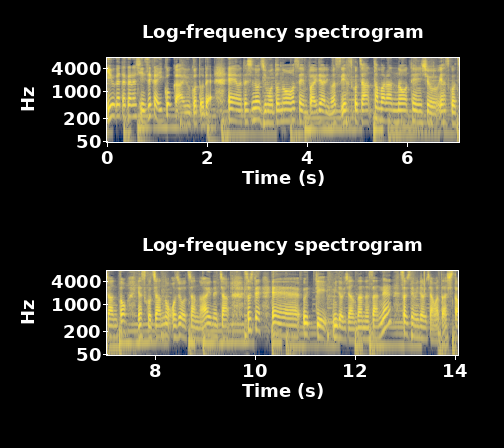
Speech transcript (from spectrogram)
夕方から新世界行こうかいうことで、えー、私の地元の先輩でありますやすこちゃんたまらんの店主やすこちゃんとやすこちゃんのお嬢ちゃんのあゆねちゃんそして、えー、ウッディみどりちゃんの旦那さんねそしてみどりちゃん私と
